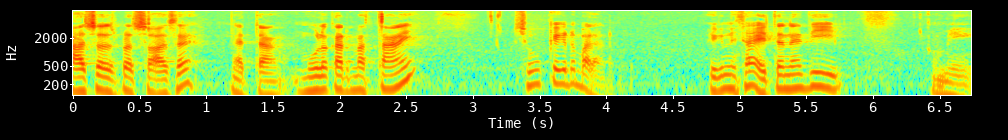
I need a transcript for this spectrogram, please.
ආස්වාද ප්‍රසවාස නැත්තම් මූල කර්මස්ථානේ ෂෝක් එකට බලන්න. ඒක නිසා එතනදී මේ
